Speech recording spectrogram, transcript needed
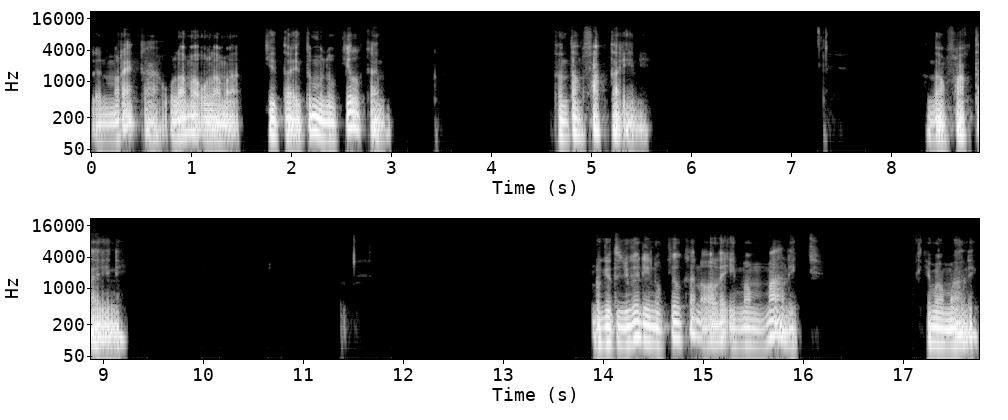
Dan mereka, ulama-ulama kita itu menukilkan tentang fakta ini. Tentang fakta ini. Begitu juga dinukilkan oleh Imam Malik Imam Malik.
